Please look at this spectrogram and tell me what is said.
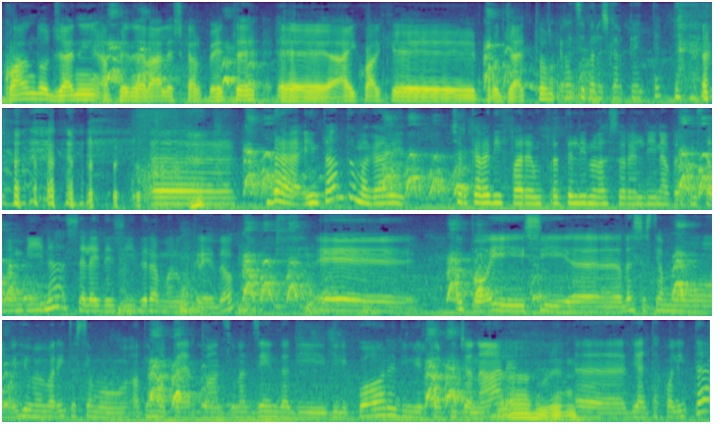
Quando Jenny appenderà le scarpette, eh, hai qualche progetto? Grazie per le scarpette. eh, beh, intanto magari cercare di fare un fratellino e una sorellina per questa bambina, se lei desidera, ma non credo. E e poi sì, eh, adesso stiamo, io e mio marito stiamo, abbiamo aperto anzi un'azienda di, di, liquore, di mirto artigianale, ah, eh, di alta qualità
